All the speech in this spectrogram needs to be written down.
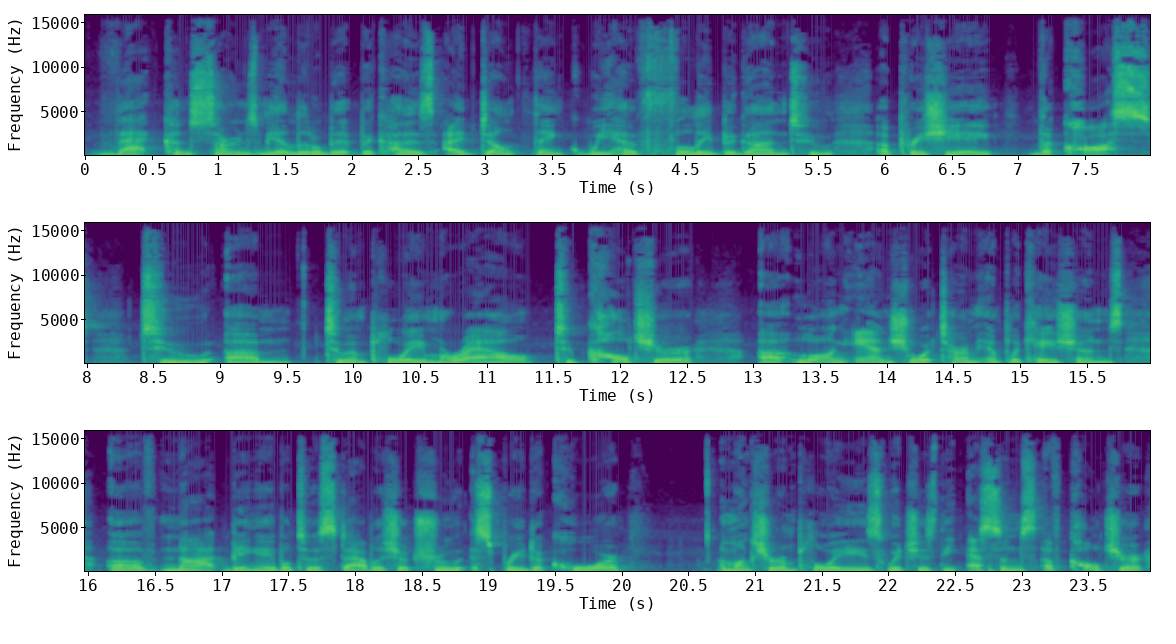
That concerns me a little bit because I don't think we have fully begun to appreciate the costs to um, to employee morale, to culture, uh, long and short term implications of not being able to establish a true esprit de corps amongst your employees, which is the essence of culture.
